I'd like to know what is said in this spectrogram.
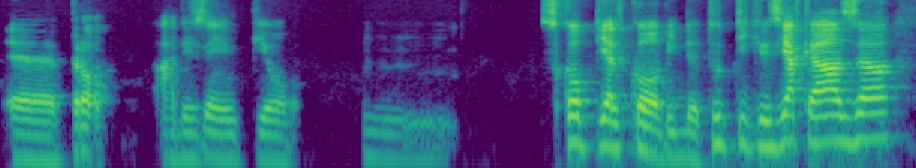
Eh, però, ad esempio, mh, scoppia il Covid, tutti chiusi a casa,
